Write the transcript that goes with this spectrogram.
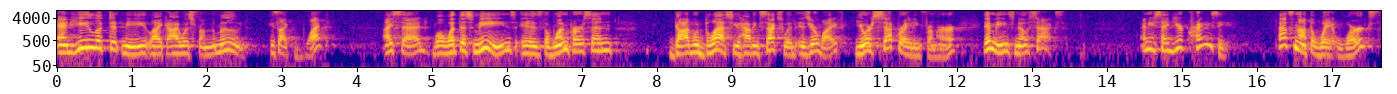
And he looked at me like I was from the moon. He's like, What? I said, Well, what this means is the one person God would bless you having sex with is your wife. You are separating from her. It means no sex. And he said, You're crazy. That's not the way it works.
